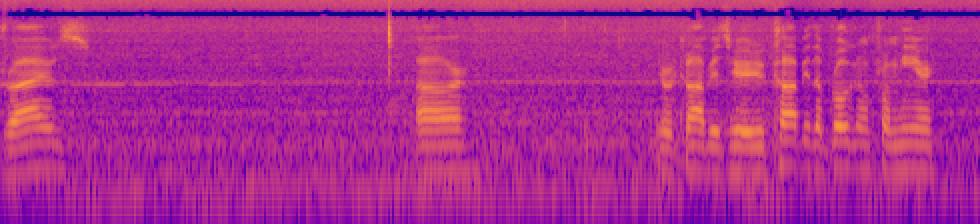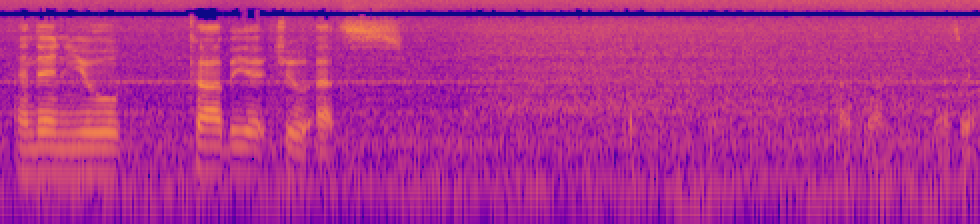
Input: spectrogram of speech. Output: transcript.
drives R your copy is here. You copy the program from here and then you copy it to S like one. That's it.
